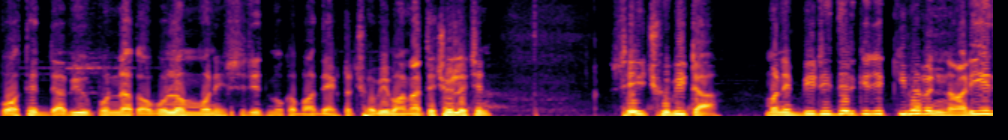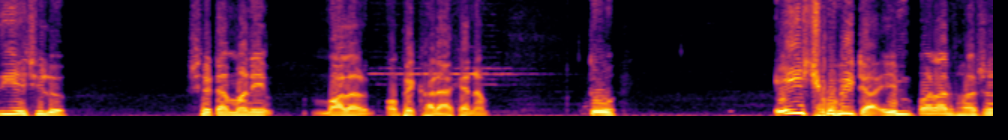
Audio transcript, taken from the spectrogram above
পথের দাবি উপন্যাস অবলম্বনে সৃজিত মুখোপাধ্যায় একটা ছবি বানাতে চলেছেন। সেই ছবিটা মানে ব্রিটিশদেরকে যে কীভাবে নাড়িয়ে দিয়েছিল, সেটা মানে বলার অপেক্ষা রাখে না। তো এই ছবিটা এমপাড়ার ভাষা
